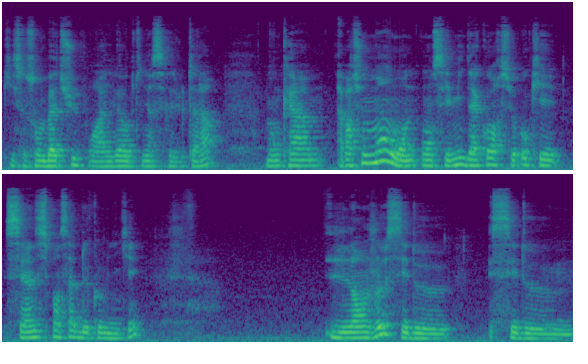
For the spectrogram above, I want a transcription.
qui se sont battues pour arriver à obtenir ces résultats-là. Donc à, partir du moment où on, s'est mis d'accord sur ok, c'est indispensable de communiquer, l'enjeu c'est de c'est de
